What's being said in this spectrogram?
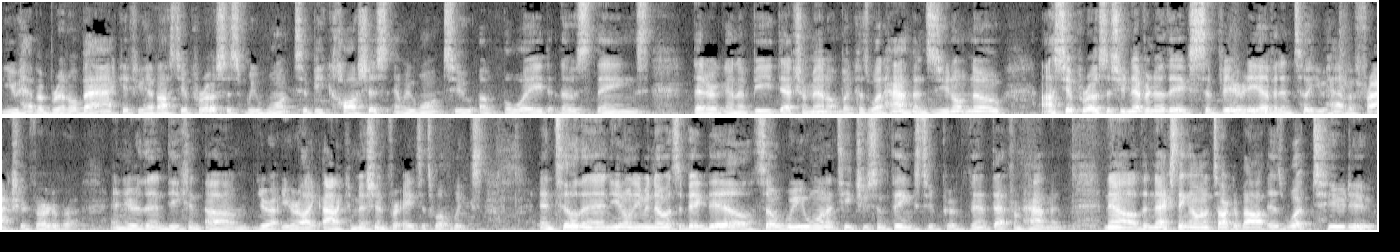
you have a brittle back, if you have osteoporosis, we want to be cautious and we want to avoid those things that are going to be detrimental because what happens is you don't know osteoporosis you never know the severity of it until you have a fractured vertebra and you're then decon- um, you're, you're like out of commission for 8 to 12 weeks. Until then you don't even know it's a big deal. So we want to teach you some things to prevent that from happening. Now the next thing i want to talk about is what to do.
